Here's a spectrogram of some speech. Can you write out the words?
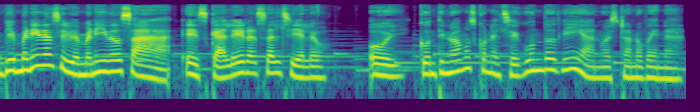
Bienvenidas y bienvenidos a Escaleras al Cielo. Hoy continuamos con el segundo día nuestra novena,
